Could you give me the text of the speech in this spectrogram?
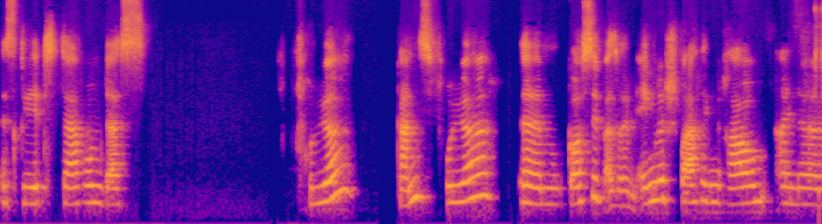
es geht darum, dass früher, ganz früher, ähm, Gossip, also im englischsprachigen Raum, eine,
